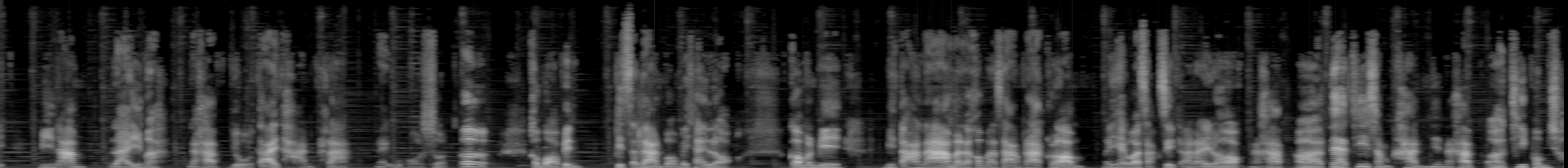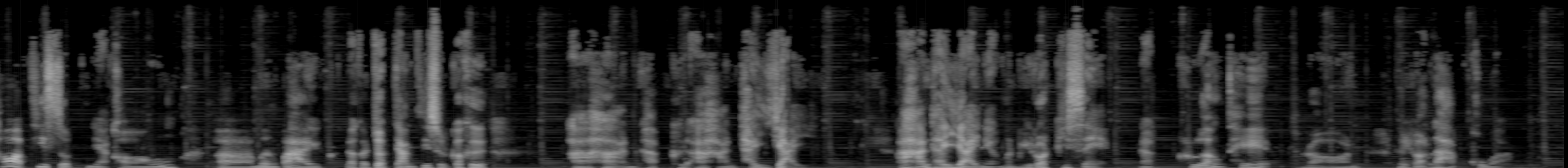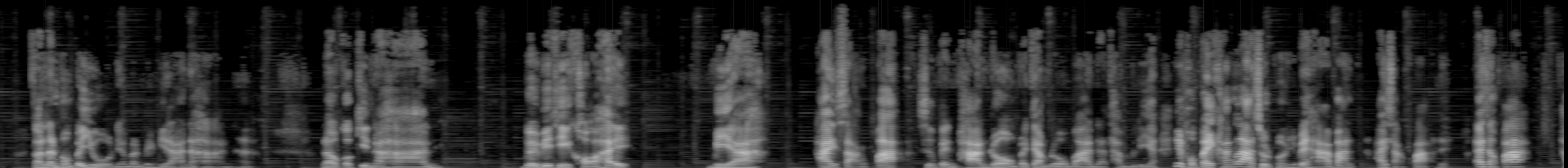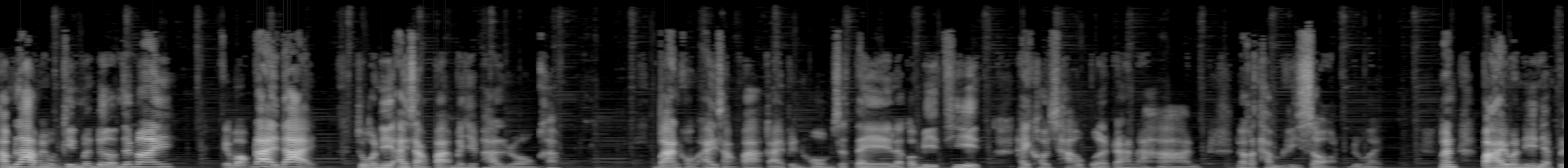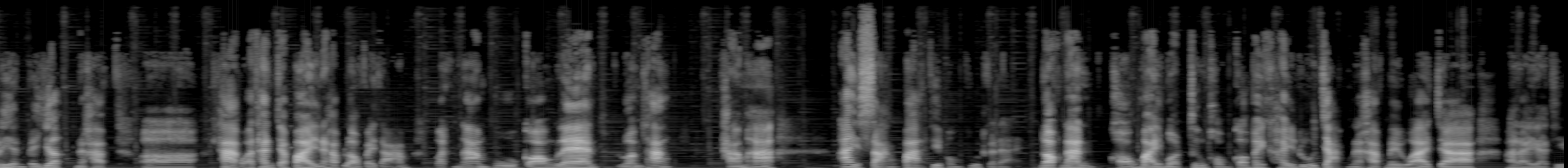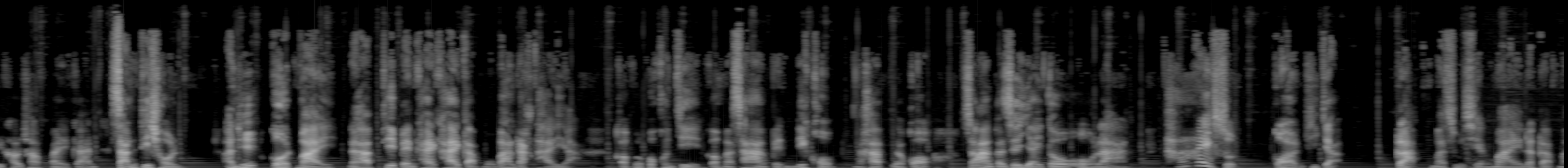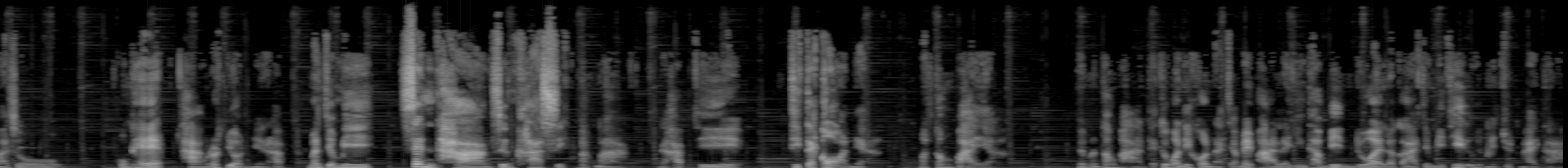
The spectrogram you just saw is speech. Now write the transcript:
มีน้ำไหลมานะครับ อยู่ใต้ฐานพระในอุโบสถ เออเขาบอกเป็นพิสดารบอกไม่ใช่หรอก ก็มันมีมีตาน้ำแล้วเข้ามาสร้างพระคร่อม ไม่ใช่ว่าศักดิ์สิทธิ์อะไรหรอกนะครับแต่ที่สำคัญเนี่ยนะครับที่ผมชอบที่สุดเนี่ยของเมืองปายแล้วก็จดจำที่สุดก็คืออาหารครับคืออาหารไทยใหญ่ อาหารไทยใหญ่เนี่ยมันมีรสพิเศษนะเครื่องเทศร้อน โดยเฉพาะลาบคั่ว ตอนนั้นผมไปอยู่เนี่ยมันไม่มีร้านอาหารฮะเราก็กินอาหารด้วยวิธีขอให้เมียไอ้สังปะ ซึ่งเป็นพานโรงประจำโรงพยาบาลนะทำเลี้ยงนี่ผมไปครั้งล่าสุดผมยังไปหาบ้านไอ้สังปะเลยไอ้สังปะทำลาบให้ผมกินเหมือนเดิมได้ไหมแกบอกได้ได้ ทุกวันนี้ไอ้สังปะไม่ใช่พานโรงครับ บ้านของไอสังป้ากลายเป็นโฮมสเตย์แล้วก็มีที่ให้เขาเช่าเปิดร้านอาหาร แล้วก็ทำรีสอร์ทด้วยมันปลายวันนี้เนี่ยเปลี่ยนไปเยอะนะครับถ้าว่าท่านจะไปนะครับ ลองไปตามวัดน้ำฮูกองแลนรวมทั้งถามหาไอ้สังป้าที่ผมพูดก็ได้ นอกนั้นของใหม่หมด ซึ่งผมก็ไม่ค่อยรู้จักนะครับ ไม่ว่าจะอะไรอะที่เขาชอบไปการสันติชน อันนี้โกดใหม่นะครับที่เป็นคล้ายๆ กับหมู่บ้านรักไทยอะก็พวกคนจีนก็มาสร้างเป็นนิคมนะครับ แล้วก็สร้างกันเสื้อใหญ่โตโอลานท้ายสุดก่อนที่จะกลับมาสู่เชียงใหม่ แล้วกลับมาสู่กรุงเทพทางรถยนต์เนี่ยครับ มันจะมีเส้นทางซึ่งคลาสสิกมากๆนะครับที่ที่แต่ก่อนเนี่ยมันต้องไปอะหรือมันต้องผ่าน แต่ทุกวันนี้คนอาจจะไม่ผ่านและยิ่งถ้าบินด้วย แล้วก็อาจจะมีที่อื่นเป็นจุดหมายตา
